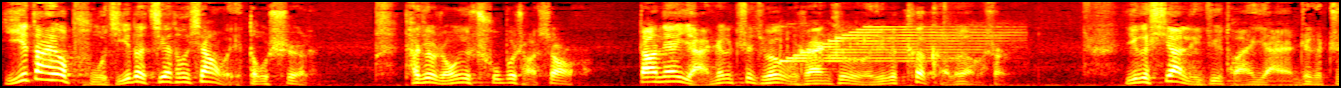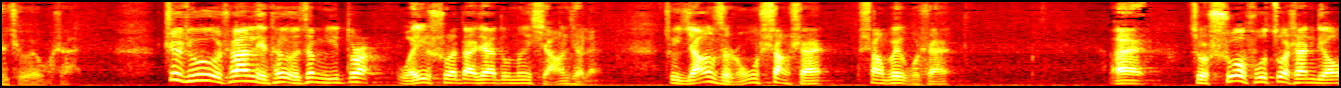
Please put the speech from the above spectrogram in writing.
一旦要普及到街头巷尾都是了，它就容易出不少笑话。当年演这个《智取威虎山》就有一个特可乐的事儿，一个县里剧团演这个《智取威虎山》，智取威虎山里头有这么一段，我一说大家都能想起来，就杨子荣上山上威虎山，哎，就说服座山雕，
